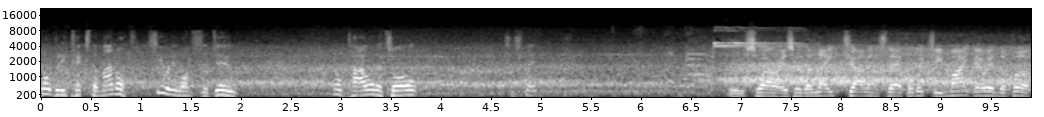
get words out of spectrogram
Nobody picks the man up. See what he wants to do. No power at all. Ooh, Suarez with a late challenge there for which he might go in the book.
